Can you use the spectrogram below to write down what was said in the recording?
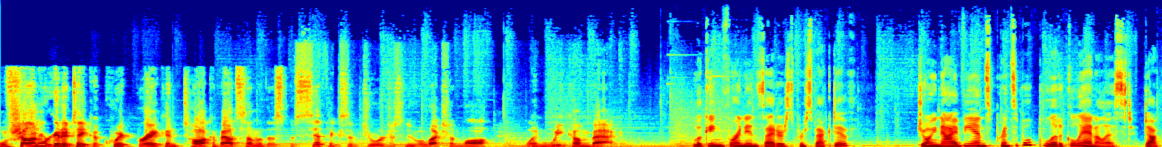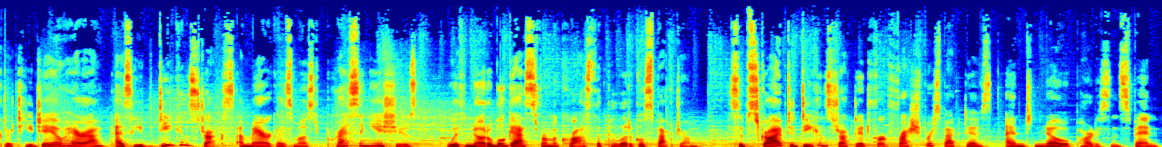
well, Shawn, we're going to take a quick break and talk about some of the specifics of Georgia's new election law when we come back. Looking for an insider's perspective? Join IVN's principal political analyst, Dr. TJ O'Hara, as he deconstructs America's most pressing issues with notable guests from across the political spectrum. Subscribe to Deconstructed for fresh perspectives and no partisan spin.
